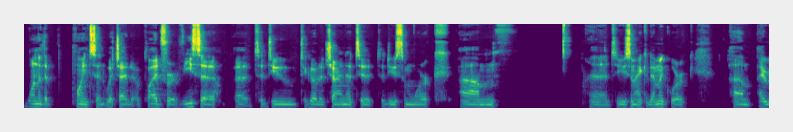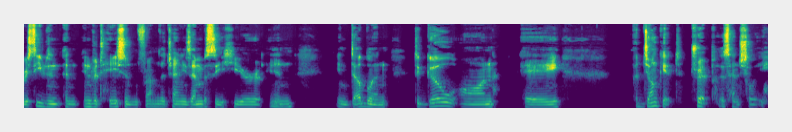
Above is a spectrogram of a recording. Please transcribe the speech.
one of the points at which I'd applied for a visa uh, to do to go to China to to do some work um, uh, to do some academic work, um, I received an, an, invitation from the Chinese embassy here in in Dublin to go on a a junket trip essentially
